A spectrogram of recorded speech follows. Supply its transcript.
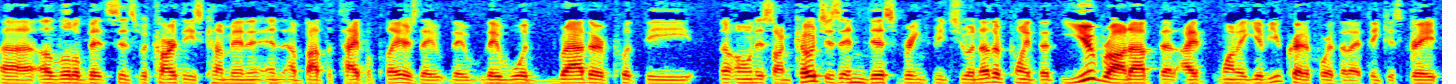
uh, a little bit since McCarthy's come in and, and, about the type of players they, they they would rather put the, the onus on coaches. And this brings me to another point that you brought up that I want to give you credit for that I think is great.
